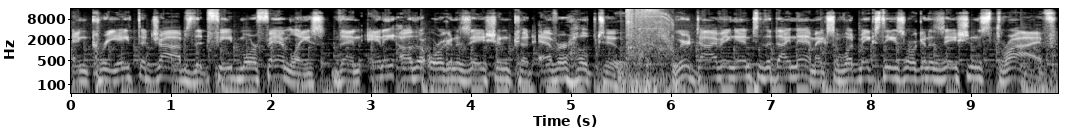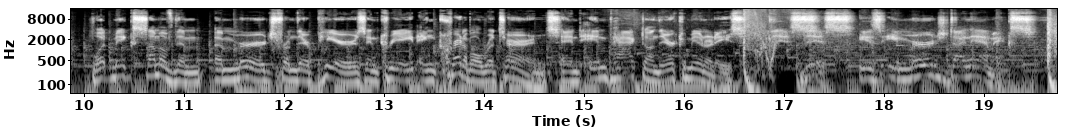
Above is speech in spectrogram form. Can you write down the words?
and create the jobs that feed more families than any other organization could ever hope to. We're diving into the dynamics of what makes these organizations thrive, what makes some of them emerge from their peers and create incredible returns and impact on their communities. This is Emerge Dynamics.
